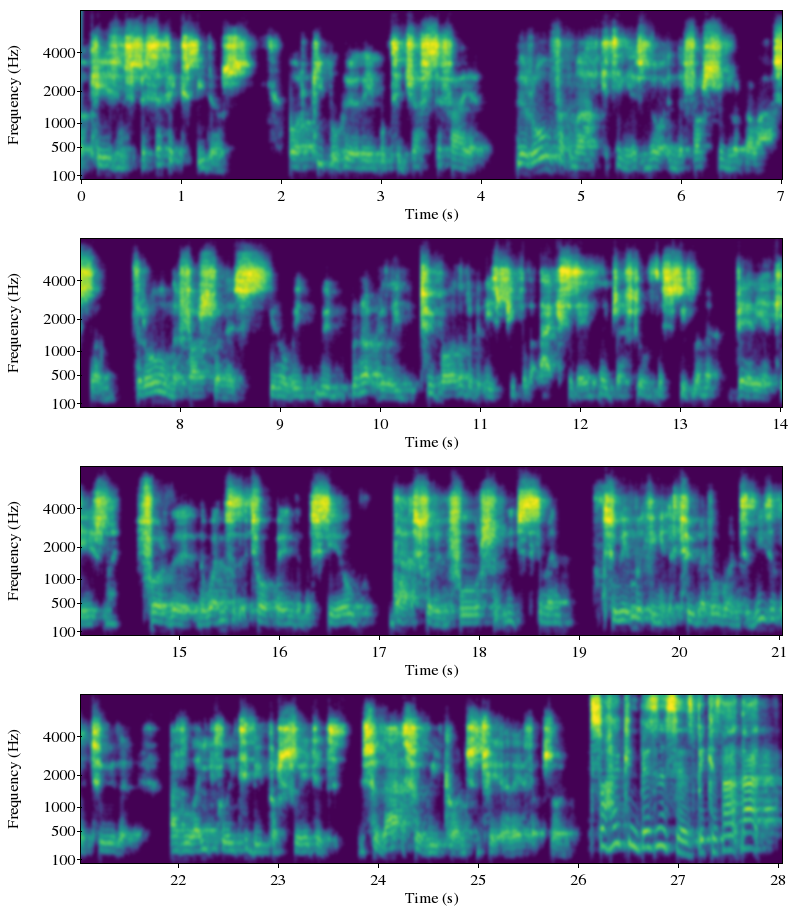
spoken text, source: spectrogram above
occasion specific speeders or people who are able to justify it the role for marketing is not in the first one or the last one. The role in the first one is, you know, we, we, we're not really too bothered about these people that accidentally drift over the speed limit very occasionally. For the, the ones at the top end of the scale, that's where enforcement needs to come in. So we're looking at the two middle ones, and these are the two that are likely to be persuaded. So that's where we concentrate our efforts on. So how can businesses, because that, that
